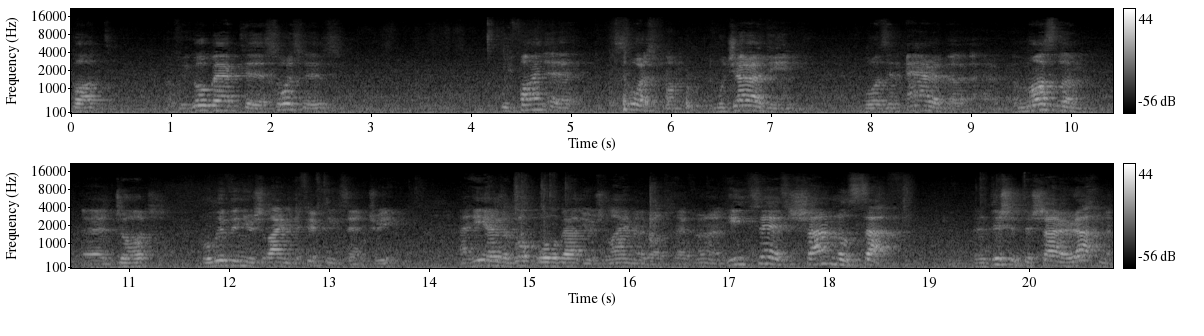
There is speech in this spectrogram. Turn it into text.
But if we go back to the sources, we find a source from Mujir ad-Din, who was an Arab, a, a Muslim uh, judge who lived in Yerushalayim in the 15th century, and he has a book all about Yerushalayim and about Hebron, and he says Shar Nosaf, in addition to Shar Rachman,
